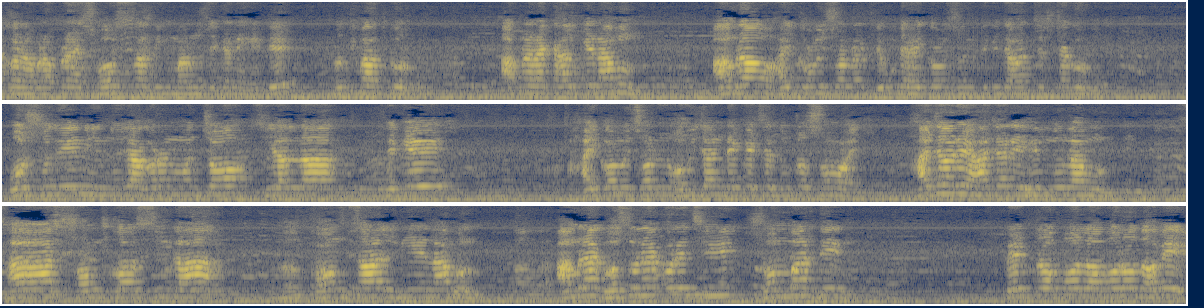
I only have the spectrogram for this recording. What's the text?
এখন আমরা প্রায় সহস্রাধিক মানুষ এখানে হেঁটে প্রতিবাদ করব। আপনারা কালকে নামুন, আমরাও হাই কমিশনার ডেপুটি হাই কমিশনের দিকে যাওয়ার চেষ্টা করব। পরশুদিন হিন্দু জাগরণ মঞ্চ, শিয়ালদা থেকে হাই কমিশন অভিযান ডেকেছে দুটোর সময়। হাজারে হাজারে হিন্দু নামুন শাক শঙ্খ সিংহা কংসাল নিয়ে নামুন। আমরা ঘোষণা করেছি, সোমবার দিন পেট্রোপল অবরোধ হবে,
